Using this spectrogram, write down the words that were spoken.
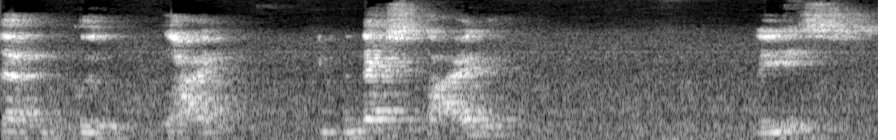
that would look like in the next slide, please.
